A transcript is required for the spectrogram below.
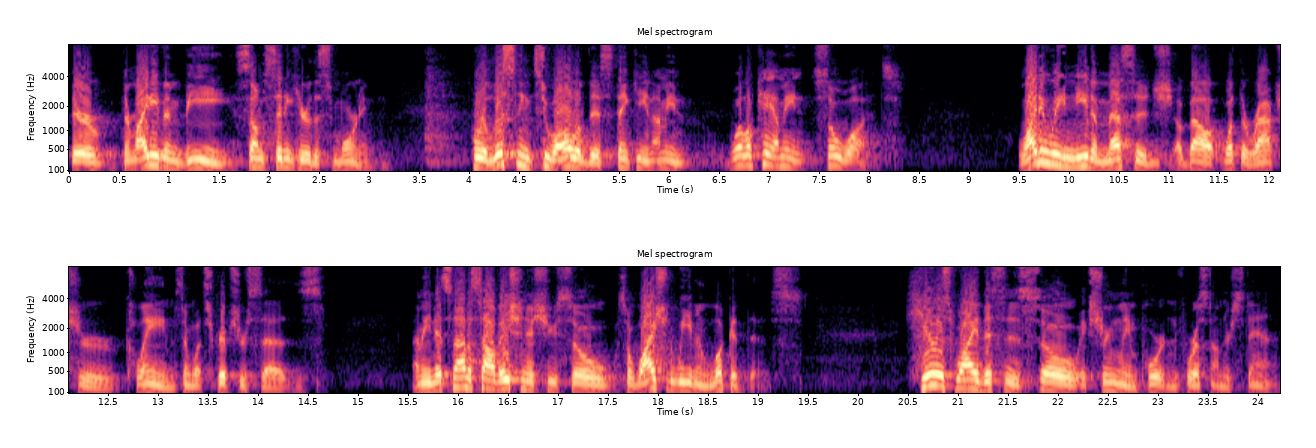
there, there might even be some sitting here this morning who are listening to all of this thinking, I mean, well, okay, I mean, so what? Why do we need a message about what the rapture claims and what Scripture says? I mean, it's not a salvation issue, so, so why should we even look at this? Here is why this is so extremely important for us to understand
